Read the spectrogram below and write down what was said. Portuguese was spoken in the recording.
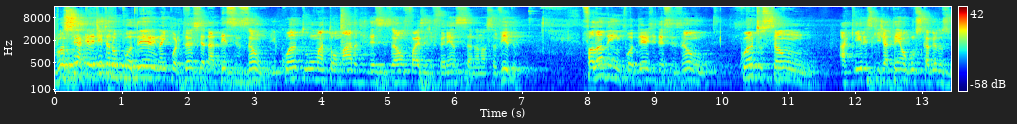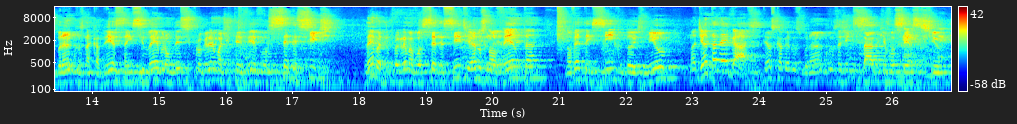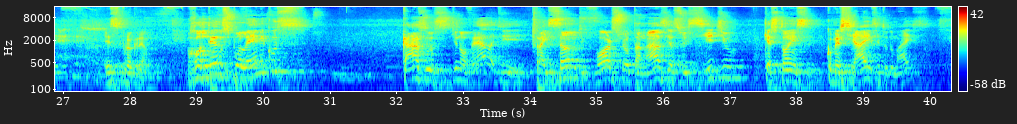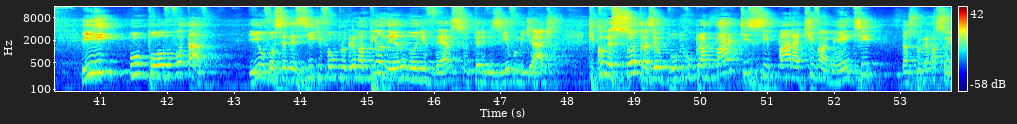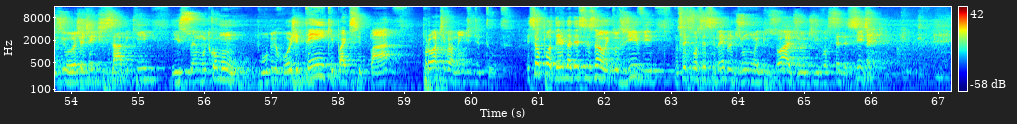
Você acredita no poder e na importância da decisão e quanto uma tomada de decisão faz a diferença na nossa vida? Falando em poder de decisão, quantos são aqueles que já têm alguns cabelos brancos na cabeça e se lembram desse programa de TV Você Decide? Lembra do programa Você Decide? Anos 90, 95, 2000. Não adianta negar, se tem os cabelos brancos, a gente sabe que você assistiu esse programa. Roteiros polêmicos, casos de novela, de traição, divórcio, eutanásia, suicídio, questões comerciais e tudo mais. E o povo votava. E o Você Decide foi um programa pioneiro no universo televisivo, midiático, que começou a trazer o público para participar ativamente das programações. E hoje a gente sabe que isso é muito comum. O público hoje tem que participar proativamente de tudo. Esse é o poder da decisão. Inclusive, não sei se você se lembra de um episódio de Você Decide,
